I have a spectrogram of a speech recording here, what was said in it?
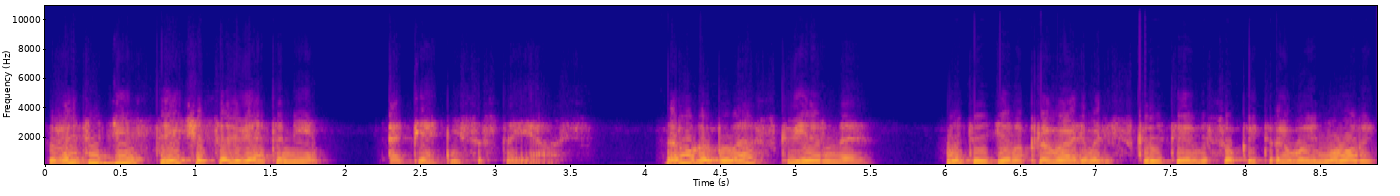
В этот день встреча с львятами опять не состоялась. Дорога была скверная, мы то и дело проваливались скрытые высокой травой норы,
